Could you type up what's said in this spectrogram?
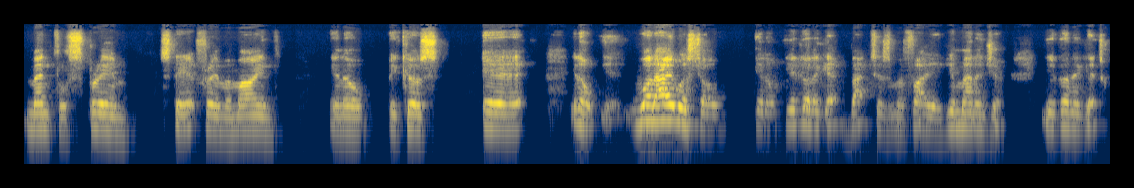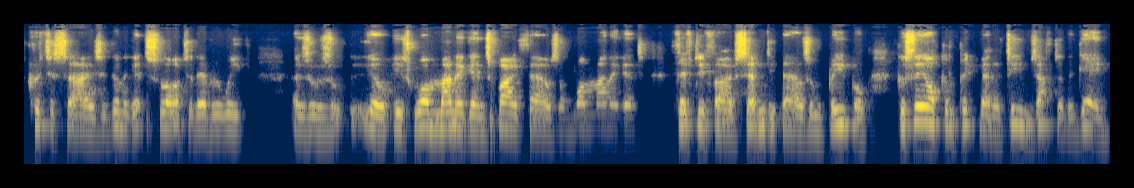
mental frame, state frame of mind, you know, because uh, you know what I was told. You know, you're going to get baptism of fire. Your manager, you're going to get criticised. You're going to get slaughtered every week. As it was, you know, it's one man against 5,000, one man against 55, 70,000 people, because they all can pick better teams after the game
